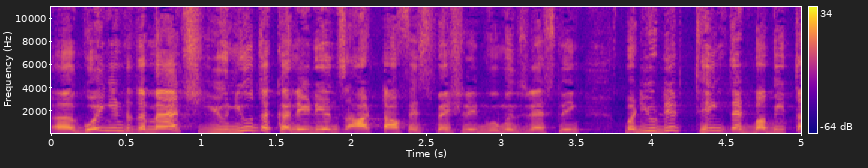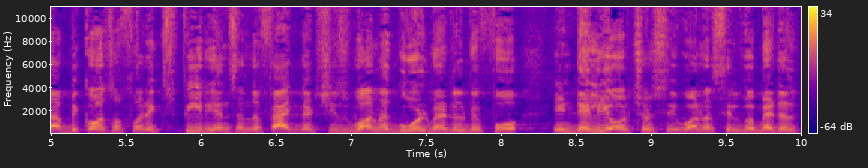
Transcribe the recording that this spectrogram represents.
uh, going into the match, you knew the Canadians are tough, especially in women's wrestling, but you did think that Babita, because of her experience and the fact that she's won a gold medal before, in Delhi also she won a silver medal,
